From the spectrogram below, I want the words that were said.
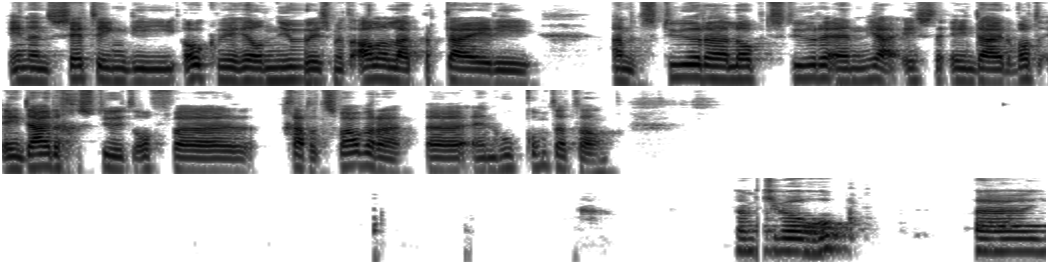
in een setting die ook weer heel nieuw is met allerlei partijen die aan het sturen lopen te sturen. En ja, is de eenduidig, wat eenduidig gestuurd of gaat het zwabberen? en hoe komt dat dan? Dankjewel Rob. Uh,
